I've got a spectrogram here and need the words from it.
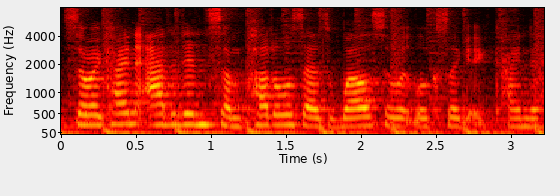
So I kind of added in some puddles as well so it looks like it kind of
